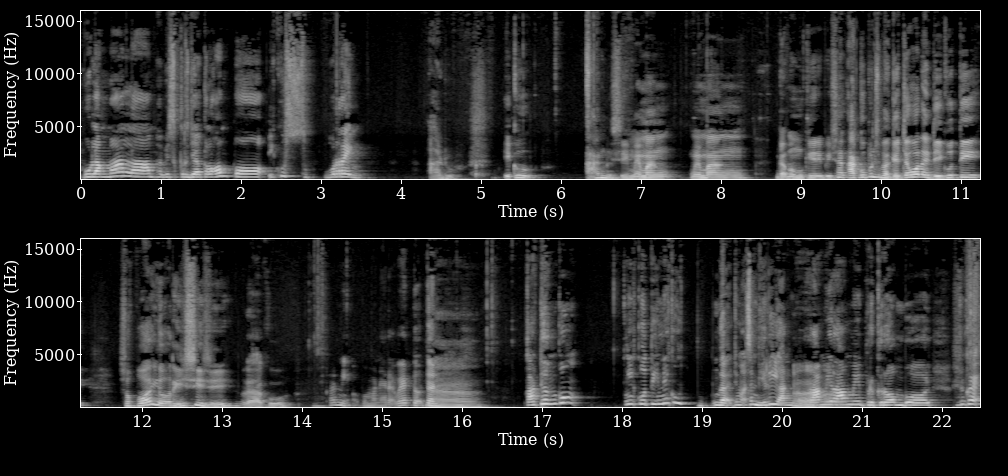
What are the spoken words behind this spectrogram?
pulang malam habis kerja kelompok. Iku sering aduh iku anu sih memang memang nggak memungkiri pisan. Aku pun sebagai cowok lah diikuti. Sopo ayo risi sih lah aku. Kan nih apa mana rek wedok dan? Nah. Kadang kok ngikutin ku nggak cuma sendirian Ah. rame-rame bergerombol. Dan kayak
